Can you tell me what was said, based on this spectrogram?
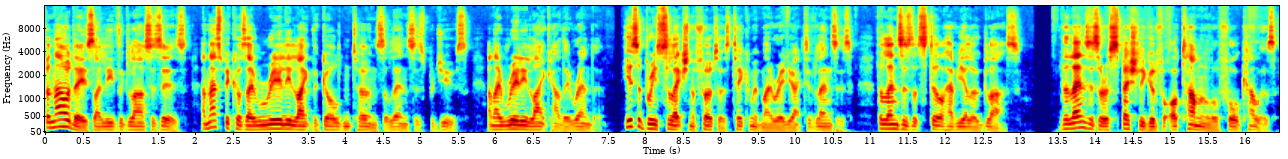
But nowadays I leave the glass as is, and that's because I really like the golden tones the lenses produce, and I really like how they render. Here's a brief selection of photos taken with my radioactive lenses, the lenses that still have yellow glass. The lenses are especially good for autumnal or fall colours,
